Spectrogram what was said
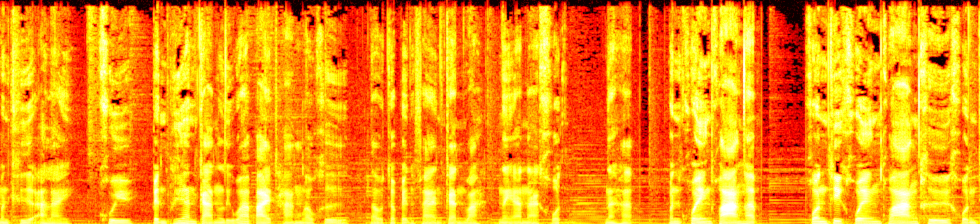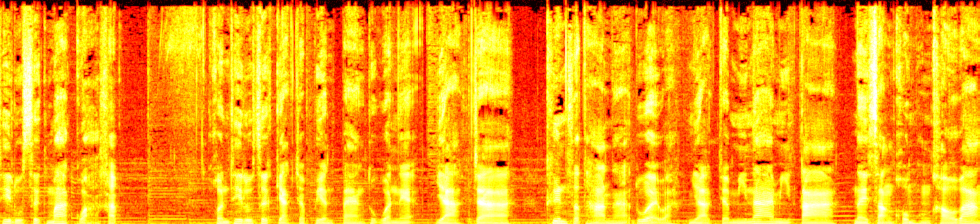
มันคืออะไร คุยเป็นเพื่อนกันหรือว่าปลายทางเราคือ เราจะเป็นแฟนกันวะในอนาคตนะครับ มันเคว้งคว้างครับ คนที่เคว้งคว้างคือคนที่รู้สึกมากกว่าครับ คนที่รู้สึกอยากจะเปลี่ยนแปลงทุกวันเนี้ยอยากจะขึ้นสถานะด้วยวะอยากจะมีหน้ามีตาในสังคมของเขาบ้าง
